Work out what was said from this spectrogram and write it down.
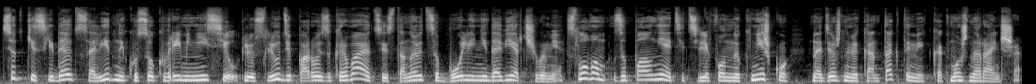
все-таки съедают солидный кусок времени и сил. Плюс люди порой закрываются и становятся более недоверчивыми. Словом, заполняйте телефонную книжку надежными контактами как можно раньше.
